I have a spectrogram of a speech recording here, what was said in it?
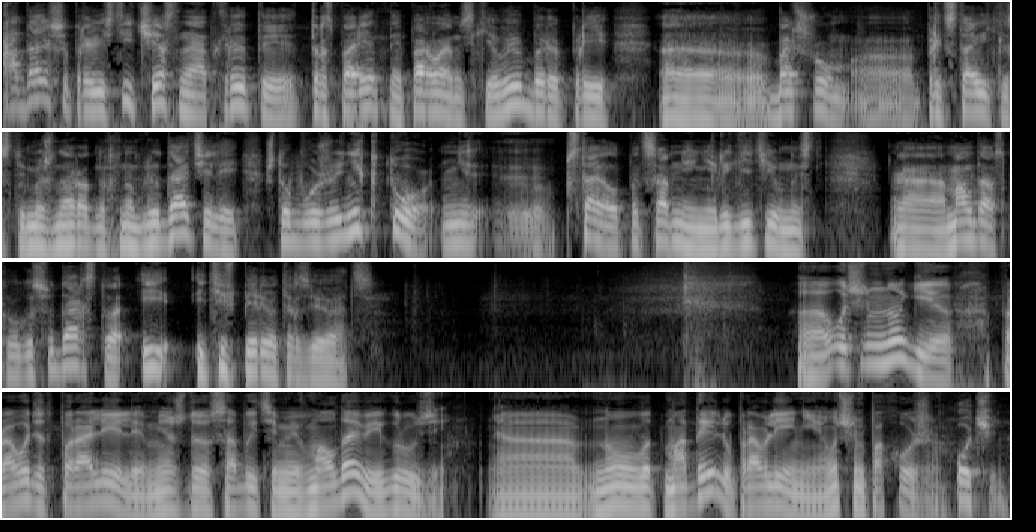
а дальше провести честные, открытые, транспарентные парламентские выборы при э, большом э, представительстве международных наблюдателей, чтобы уже никто не э, ставил под сомнение легитимность э, молдавского государства и идти вперед развиваться. Э, очень многие проводят параллели между событиями в Молдавии и Грузии. Э, ну вот модель управления очень похожа. Очень.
